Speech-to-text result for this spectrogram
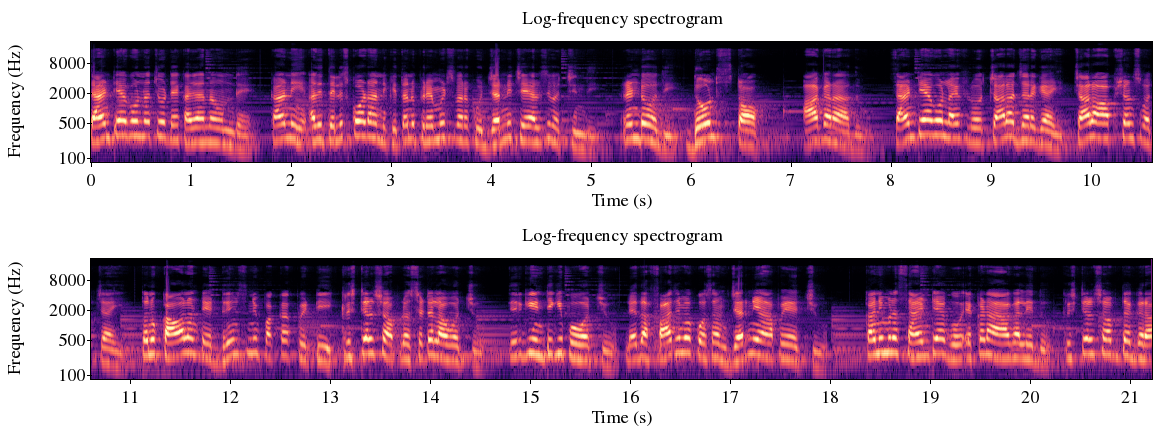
శాంటియాగో ఉన్న చోటే ఖజానా ఉందే. కానీ అది తెలుసుకోవడానికి తను పిరమిడ్స్ వరకు జర్నీ చేయాల్సి వచ్చింది. రెండవది డోంట్ స్టాప్ ఆగరాదు. శాంటియాగో లైఫ్లో చాలా జరిగాయి. చాలా ఆప్షన్స్ వచ్చాయి. తను కావాలంటే డ్రీమ్స్ని పక్కకు పెట్టి క్రిస్టల్ షాప్లో సెటిల్ అవ్వచ్చు. తిరిగి ఇంటికి పోవచ్చు. లేదా ఫాతిమా కోసం జర్నీ ఆపేయచ్చు. కానీ మన శాంటియాగో ఎక్కడ ఆగలేదు. క్రిస్టల్ షాప్ దగ్గర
